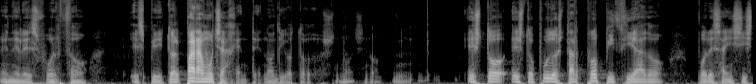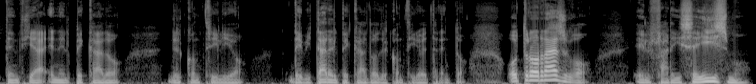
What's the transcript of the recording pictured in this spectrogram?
en el esfuerzo espiritual para mucha gente, no digo todos. Mm, esto, esto pudo estar propiciado por esa insistencia en el pecado del concilio, de evitar el pecado del concilio de Trento. Otro rasgo el fariseísmo.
